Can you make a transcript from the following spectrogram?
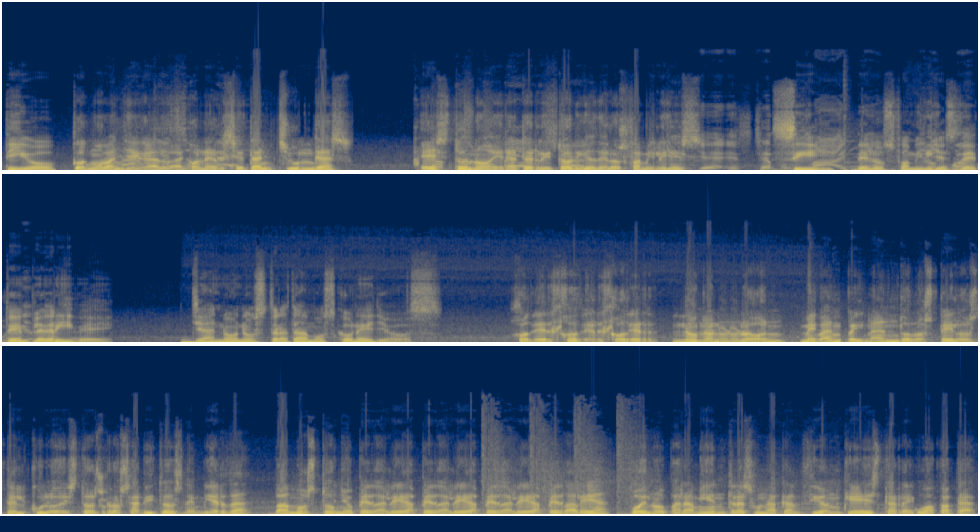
tío. ¿Cómo han llegado a ponerse tan chungas? ¿Esto no era territorio de los familiares? Sí, de los familias de Temple Drive. Ya no nos tratamos con ellos. Joder, joder, joder, no, no, no, no, no, me van peinando los pelos del culo estos rosaditos de mierda. Vamos, Toño, pedalea, pedalea, pedalea, pedalea. Bueno, para mientras una canción que está re guapata.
